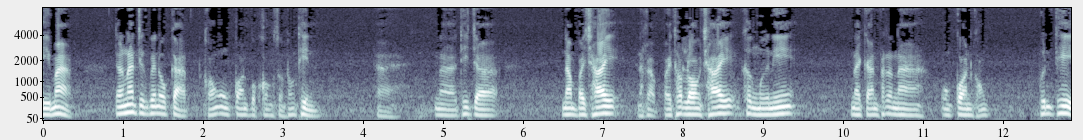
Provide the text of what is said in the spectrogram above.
ดีมาก ดังนั้นจึงเป็นโอกาสขององค์กรปกครองส่วนท้องถิ่นที่จะนำไปใช้นะครับไปทดลองใช้เครื่องมือนี้ ในการพัฒนาองค์กรของพื้นที่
